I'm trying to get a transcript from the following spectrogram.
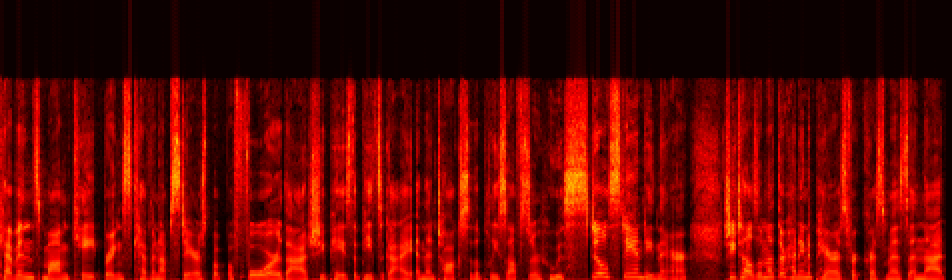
Kevin's mom, Kate, brings Kevin upstairs, but before that, she pays the pizza guy and then talks to the police officer who is still standing there. She tells him that they're heading to Paris for Christmas and that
